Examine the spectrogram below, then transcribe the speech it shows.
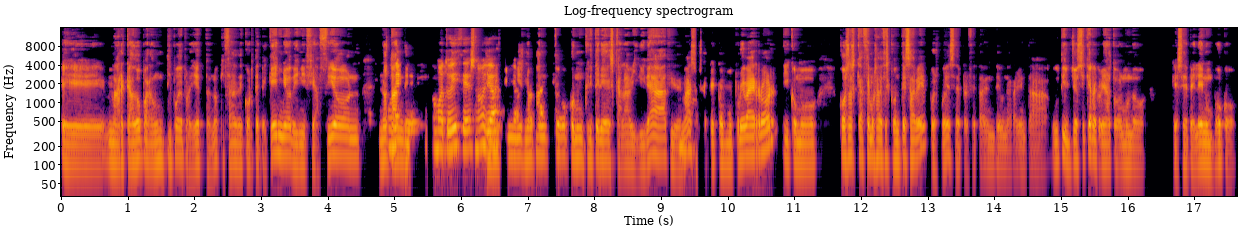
eh, marcado para un tipo de proyecto, ¿no? Quizás de corte pequeño, de iniciación, no tan de... Como tú dices, ¿no? no tanto con un criterio de escalabilidad y demás. O sea, que como prueba-error y como cosas que hacemos a veces con TESAB, pues puede ser perfectamente una herramienta útil. Yo sí que recomiendo a todo el mundo que se peleen un poco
